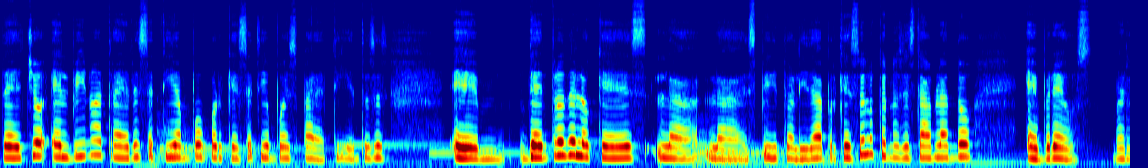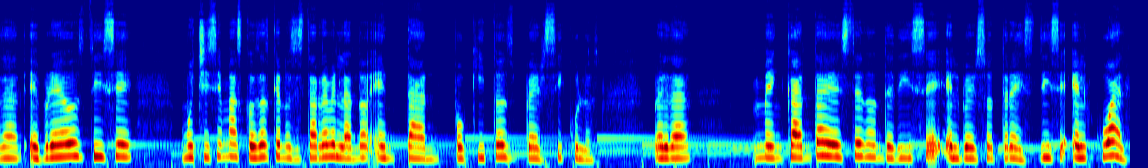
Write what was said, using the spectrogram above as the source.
De hecho, Él vino a traer ese tiempo porque ese tiempo es para ti. Entonces, em, dentro de lo que es la, la espiritualidad, porque eso es lo que nos está hablando Hebreos, ¿verdad? Hebreos dice muchísimas cosas que nos está revelando en tan poquitos versículos, ¿verdad? Me encanta este donde dice el verso 3, dice, el cual,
